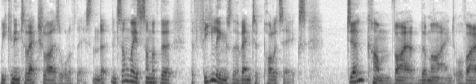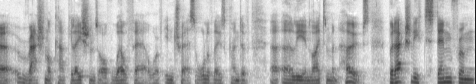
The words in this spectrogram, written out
we can intellectualize all of this, and that in some ways some of the, the feelings that have entered politics don't come via the mind or via rational calculations of welfare or of interest, all of those kind of uh, early Enlightenment hopes, but actually stem from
